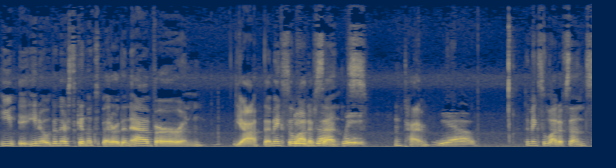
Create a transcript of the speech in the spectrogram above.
you, you know, then their skin looks better than ever. And yeah, that makes a lot Exactly. of sense. Okay. Yeah. That makes a lot of sense.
